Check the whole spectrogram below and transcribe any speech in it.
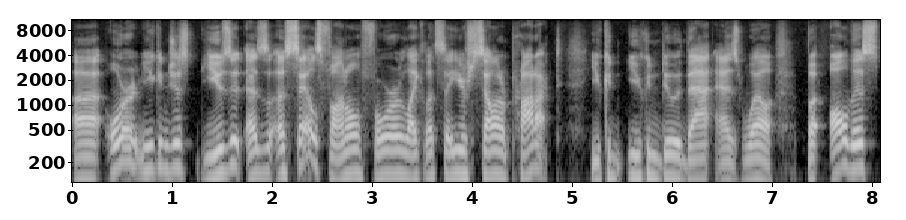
Uh, or you can just use it as a sales funnel for like let's say you're selling a product. You can you can do that as well. But all this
